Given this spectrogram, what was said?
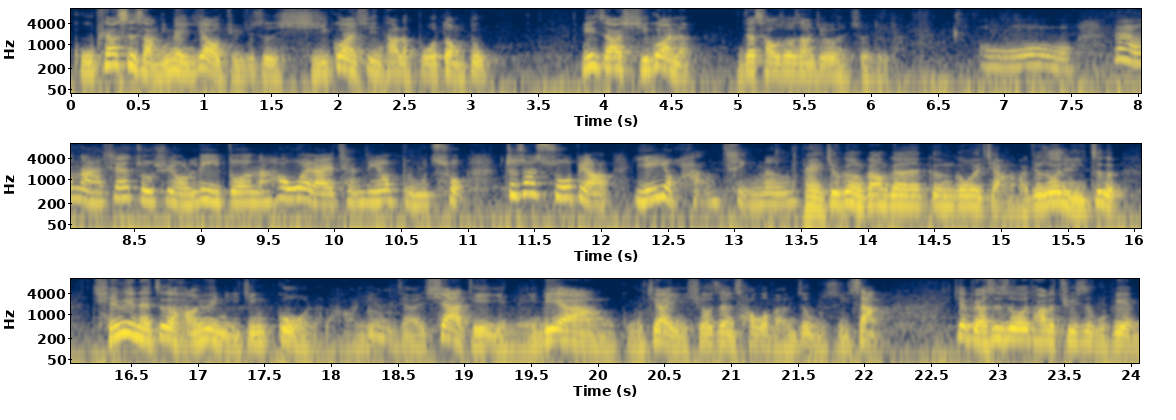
股票市场里面要诀就是习惯性它的波动度，你只要习惯了，你在操作上就会很顺利的。哦，那有哪些族群有利多，然后未来前景又不错，就算缩表也有行情呢？哎，就跟我刚刚跟跟各位讲了哈，就是说你这个前面的这个航运已经过了啦哈，也下跌也没量，股价也修正超过百分之五十以上。就表示说它的趋势不变，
